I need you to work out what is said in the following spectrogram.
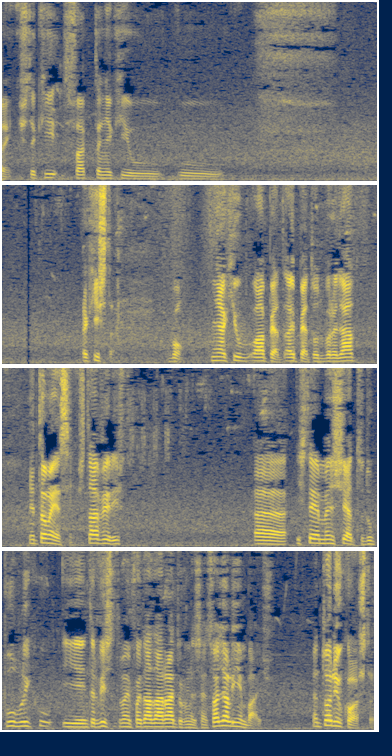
Bem, isto aqui, de facto, tenho aqui o, o aqui está. Bom, tinha aqui o iPad, iPad todo baralhado. Então é assim, está a ver isto? Uh, isto é a manchete do público e a entrevista também foi dada à Rádio Renascença. Olha ali embaixo. António Costa,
